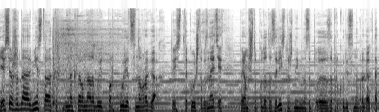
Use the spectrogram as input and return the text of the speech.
Я все ожидаю места, на котором надо будет паркуриться на врагах. То есть такое, что вы знаете, прям чтобы куда-то залезть, нужно именно зап э, запаркуриться на врагах. Так,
